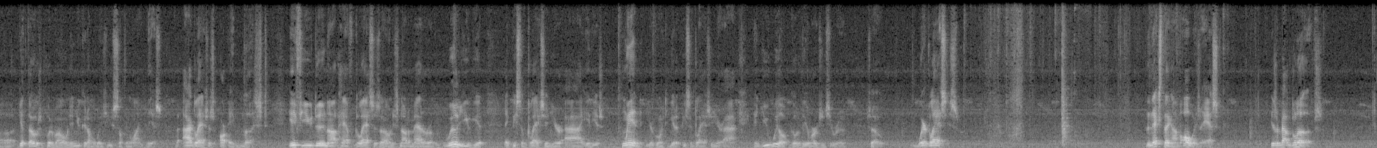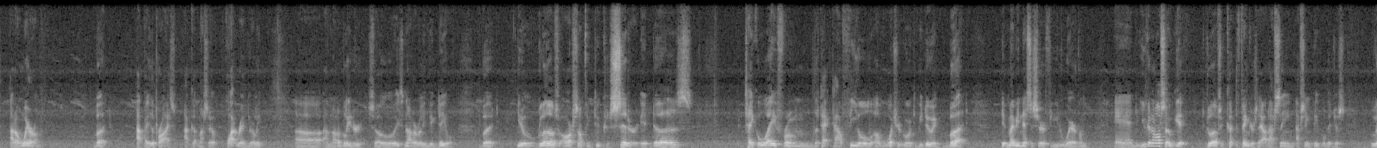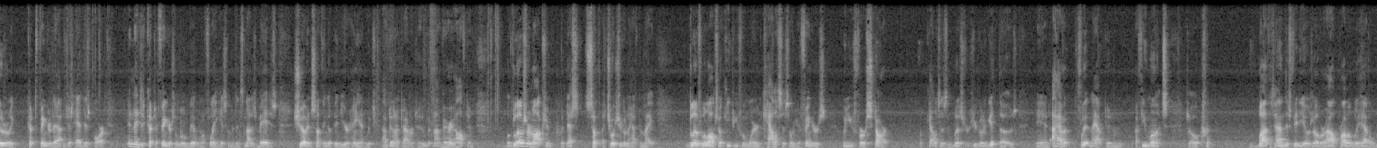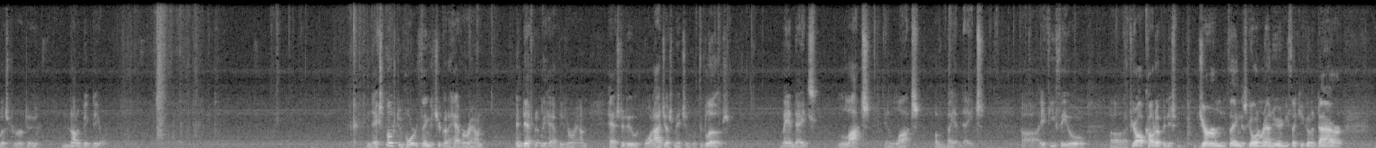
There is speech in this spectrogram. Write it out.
Uh, get those and put them on, and you can always use something like this. But eyeglasses are a must if you do not have glasses on, it's not a matter of will you get a piece of glass in your eye. It is when you're going to get a piece of glass in your eye. And you will go to the emergency room. So wear glasses. The next thing I'm always asked is about gloves. I don't wear them, but I pay the price. I cut myself quite regularly. Uh, I'm not a bleeder, so it's not a really big deal. But, you know, gloves are something to consider. It does take away from the tactile feel of what you're going to be doing, but it may be necessary for you to wear them. And you can also get gloves and cut the fingers out. I've seen I've seen people that just literally cut the fingers out and just had this part and they just cut their fingers a little bit when a flake hits them, but it's not as bad as shoving something up into your hand, which I've done a time or two, but not very often. But gloves are an option, but that's some, a choice you're going to have to make. Gloves will also keep you from wearing calluses on your fingers when you first start. Calluses and blisters, you're going to get those. And I haven't flint knapped in a few months, so by the time this video is over, I'll probably have a blister or two. Not a big deal. The next most important thing that you're going to have around, and definitely have these around, has to do with what I just mentioned with the gloves. Band-Aids. Lots and lots of Band-Aids. Uh, if you feel, uh, if you're all caught up in this germ thing that's going around here and you think you're going to die or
